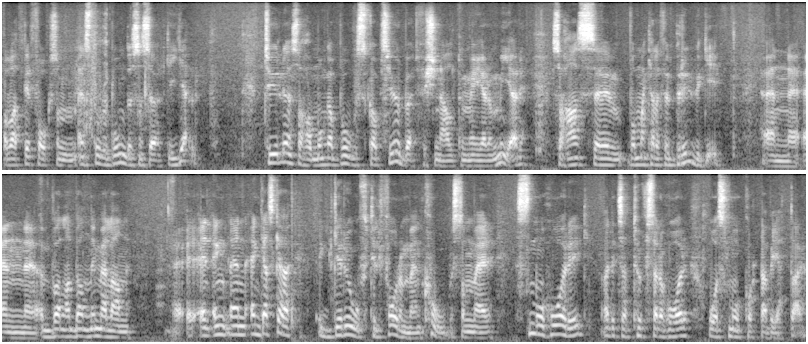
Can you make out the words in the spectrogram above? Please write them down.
av att det är folk som, en storbonde som söker hjälp. Tydligen så har många boskapsdjur börjat försvinna allt mer och mer. Så hans, eh, vad man kallar för brugi, en, en, en blandning mellan eh, en, en, en, en ganska grov till formen ko som är småhårig, har lite så tuffsare tufsare hår och små korta betar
